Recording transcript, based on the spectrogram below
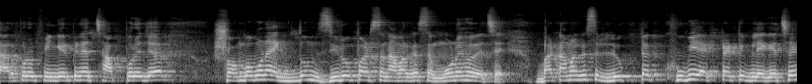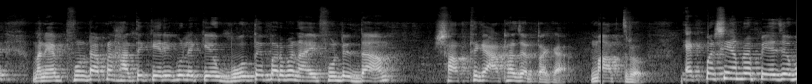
তারপরও ফিঙ্গারপ্রিন্টের ছাপ পড়ে যাওয়ার সম্ভাবনা একদম জিরো পার্সেন্ট আমার কাছে মনে হয়েছে। বাট আমার কাছে লুকটা খুবই অ্যাট্রাকটিভ লেগেছে। মানে এই ফোনটা আপনার হাতে ক্যারি করলে কেউ বলতে পারবে না এই ফোনটির দাম সাত থেকে আট হাজার টাকা, মাত্র। এক পাশে আমরা পেয়ে যাব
